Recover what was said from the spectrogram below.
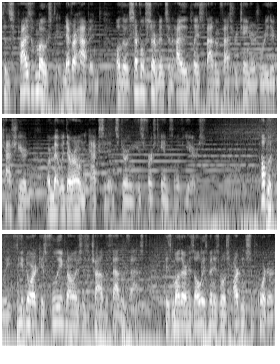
To the surprise of most, it never happened, although several servants and highly placed Fathomfast retainers were either cashiered or met with their own accidents during his first handful of years. Publicly, Theodoric is fully acknowledged as a child of Fathomfast. His mother has always been his most ardent supporter,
